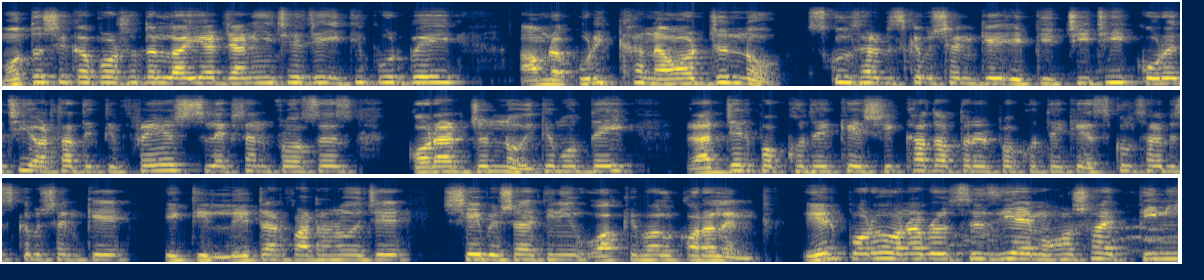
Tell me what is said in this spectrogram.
মধ্যশিক্ষা পর্ষদের লয়ার জানিয়েছে যে ইতিপূর্বেই আমরা পরীক্ষা নেওয়ার জন্য স্কুল সার্ভিস কমিশনকে একটি চিঠি করেছি, অর্থাৎ একটি ফ্রেশ সিলেকশন প্রসেস করার জন্য। ইতিমধ্যেই রাজ্যের পক্ষ থেকে, শিক্ষা দপ্তরের পক্ষ থেকে স্কুল সার্ভিস কমিশনকে একটি লেটার পাঠানো হয়েছে। সে বিষয়ে তিনি ওয়াকিবহাল করালেন। এরপরেও অনারেবল সিজিআই মহাশয়, তিনি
